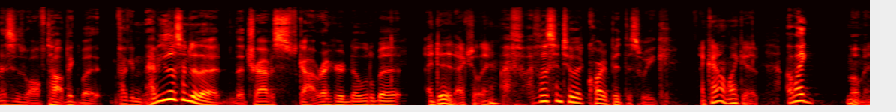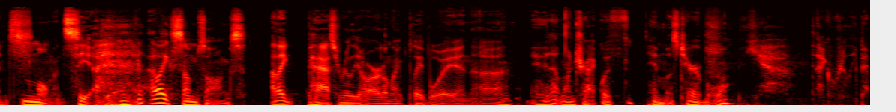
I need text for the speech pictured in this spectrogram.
this is off topic. But fucking, have you listened to the the Travis Scott record a little bit? I did actually. I've, I've listened to it quite a bit this week. I kind of like it. I like Moments. moments. Yeah, I like some songs. I like pass really hard on like Playboy and uh, Ew, that one track with him was terrible. yeah, like really bad.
